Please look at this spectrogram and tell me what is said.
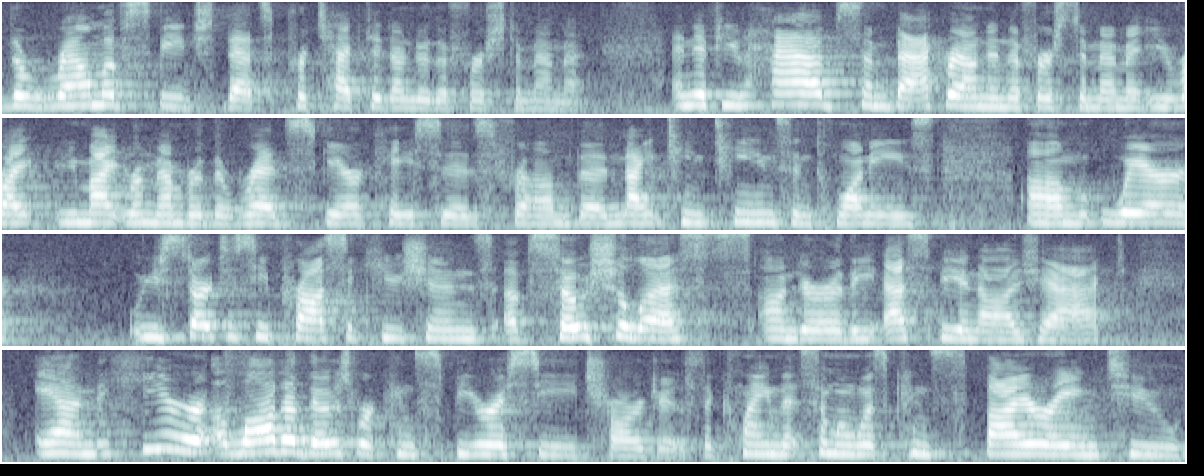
the realm of speech that's protected under the First Amendment. And if you have some background in the First Amendment, you, write, you might remember the Red Scare cases from the 19 teens and 20s, um, where you start to see prosecutions of socialists under the Espionage Act. And here, a lot of those were conspiracy charges, the claim that someone was conspiring to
